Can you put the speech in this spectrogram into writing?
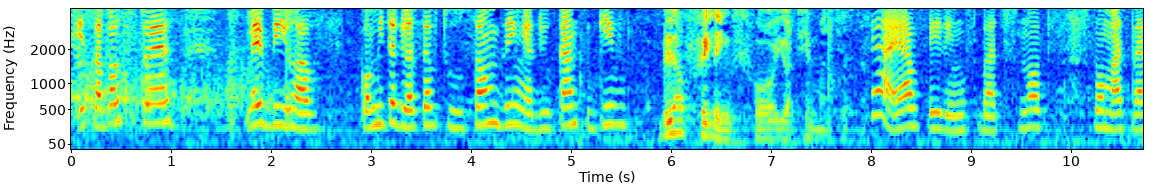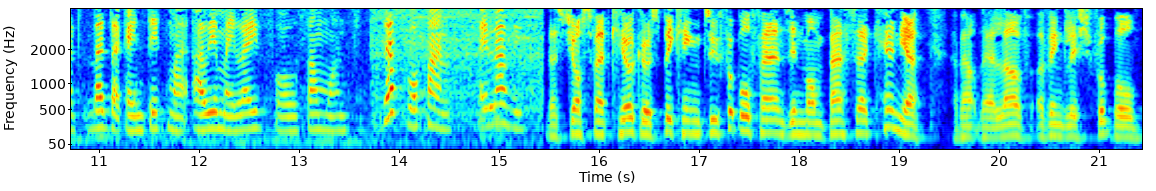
it's about stress. Maybe you have committed yourself to something and you can't give do you have feelings for your team, Manchester? Yeah, I have feelings, but not so much that, that I can take my away my life or someone's. Just for fun. I love it. That's Josphat Kioko speaking to football fans in Mombasa, Kenya, about their love of English football.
